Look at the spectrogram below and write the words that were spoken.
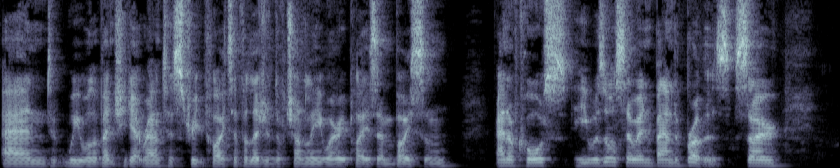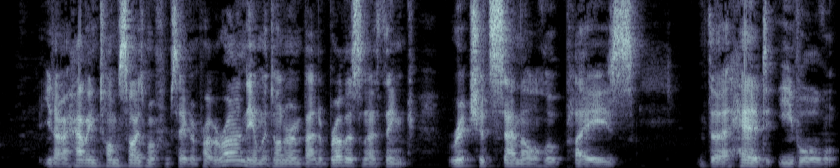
and we will eventually get round to Street Fighter The Legend of Chun Li, where he plays M. Bison. And of course, he was also in Band of Brothers. So, you know, having Tom Sizemore from Saving Private Ryan, Neal McDonough in Band of Brothers, and I think Richard Sammel, who plays the head evil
